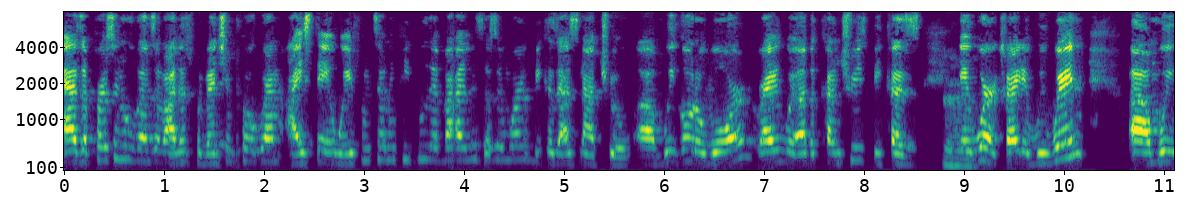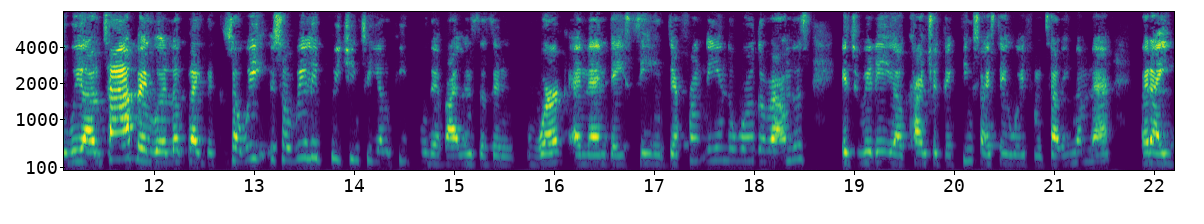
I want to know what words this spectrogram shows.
as a person who runs a violence prevention program, I stay away from telling people that violence doesn't work because that's not true. Um, we go to war, right, with other countries because uh-huh. it works, right? If we win, um, we we on top and we look like the, so we so really preaching to young people that violence doesn't work and then they seeing differently in the world around us it's really uh, contradicting. So i stay away from telling them that but i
